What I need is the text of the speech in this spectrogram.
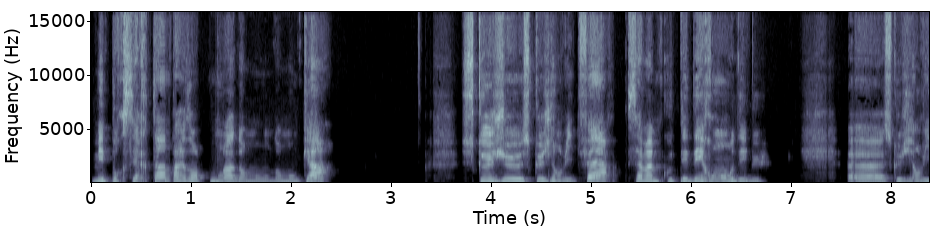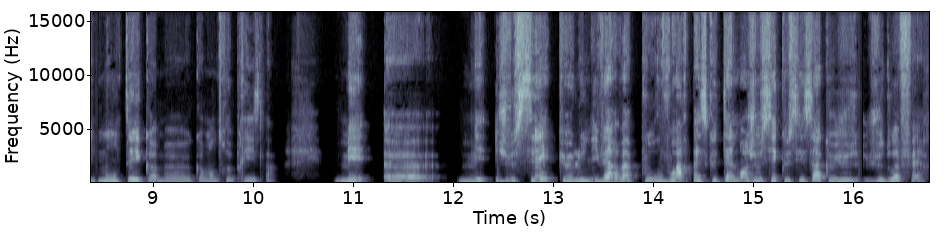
Mais pour certains, par exemple moi dans mon, dans mon cas, ce que, ce que j'ai envie de faire, ça va me coûter des ronds au début. Euh, ce que j'ai envie de monter comme, euh, comme entreprise là. Mais, euh, mais je sais que l'univers va pourvoir parce que tellement je sais que c'est ça que je, dois faire.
